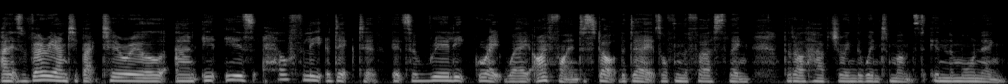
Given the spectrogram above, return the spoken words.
and it's very antibacterial and it is healthily addictive. It's a really great way, I find, to start the day. It's often the first thing that I'll have during the winter months in the morning.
